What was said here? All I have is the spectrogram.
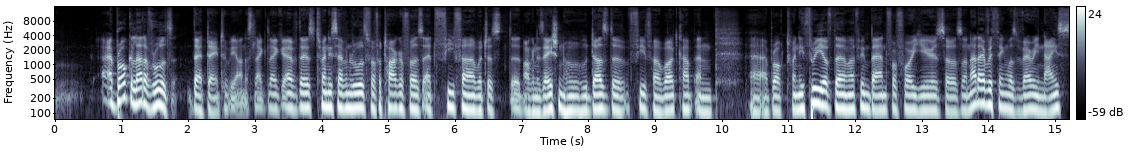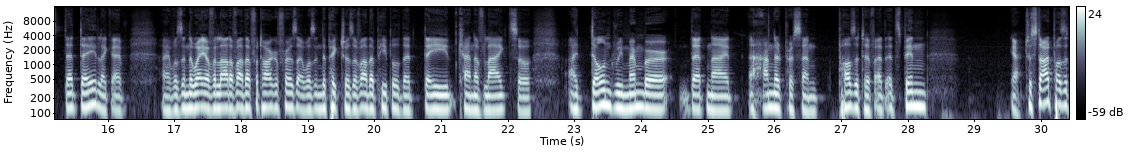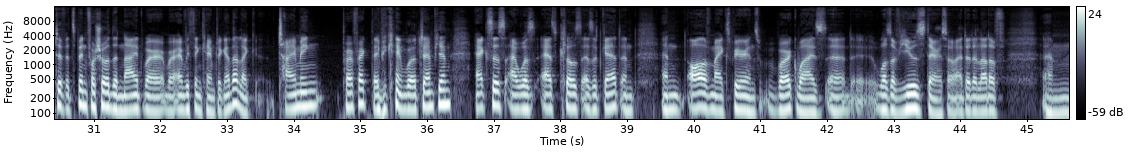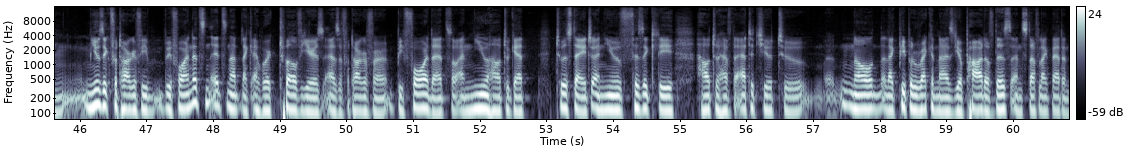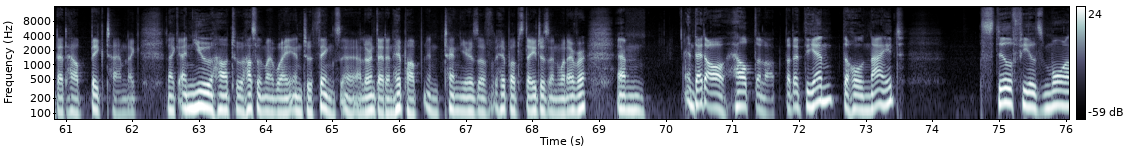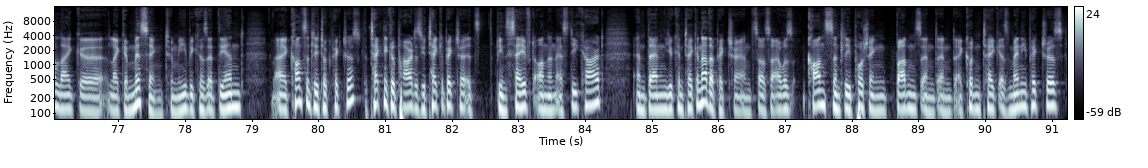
I broke a lot of rules that day, to be honest. Like, like if there's 27 rules for photographers at FIFA, which is the organization who who does the FIFA World Cup, and uh, I broke 23 of them. I've been banned for four years, so so not everything was very nice that day. Like I, I was in the way of a lot of other photographers. I was in the pictures of other people that they kind of liked. So I don't remember that night hundred percent positive, it's been yeah to start positive it's been for sure the night where where everything came together like timing perfect they became world champion. Access i was as close as it get and and all of my experience work wise uh, was of use there. So i did a lot of um, music photography before, and it's it's not like I worked twelve years as a photographer before that, so I knew how to get to a stage. I knew physically how to have the attitude to uh, know, like people recognize you're part of this and stuff like that, and that helped big time. Like, like I knew how to hustle my way into things. Uh, I learned that in hip hop in ten years of hip hop stages and whatever. Um, and that all helped a lot. But at the end, the whole night, still feels more like a like a missing to me because at the end I constantly took pictures. The technical part is you take a picture, it's been saved on an SD card, and then you can take another picture. And so so I was constantly pushing buttons and and I couldn't take as many pictures,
